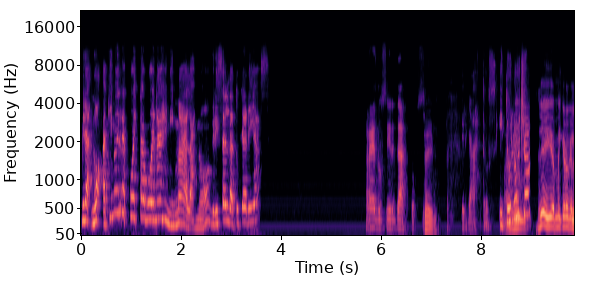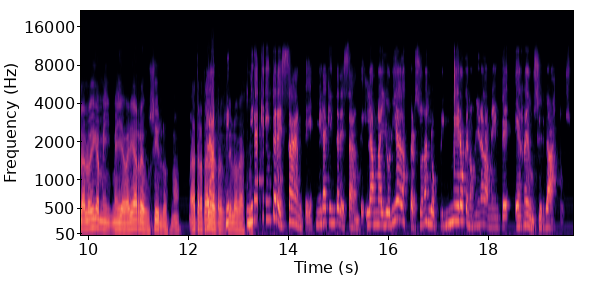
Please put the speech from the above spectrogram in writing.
Mira, no, aquí no hay respuestas buenas ni malas, ¿no? Griselda, ¿tú qué harías? Reducir gastos. Sí. Reducir gastos. ¿Y tú, mí- Lucho? Sí, yo a mí creo que la lógica me, me llevaría a reducirlos, ¿no? A tratar de reducir los gastos. Mira qué interesante, mira qué interesante. La mayoría de las personas lo primero que nos viene a la mente es reducir gastos.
